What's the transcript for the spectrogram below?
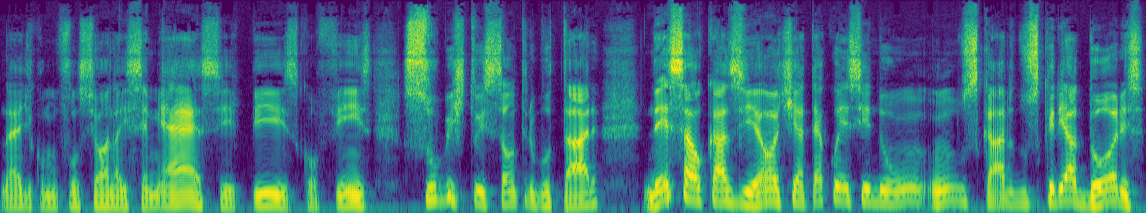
né, de como funciona ICMS, PIS, COFINS, substituição tributária. Nessa ocasião, eu tinha até conhecido um, um dos caras, dos criadores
